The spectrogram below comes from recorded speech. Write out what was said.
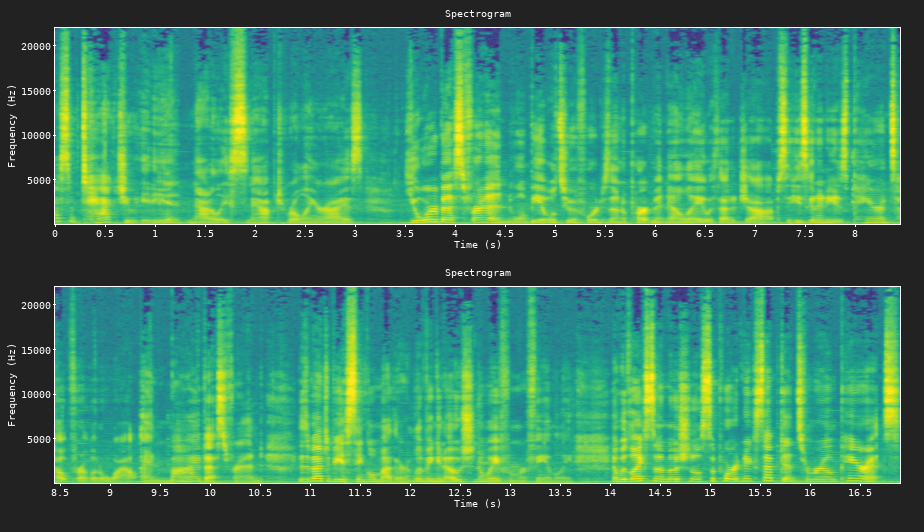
Have some tact, you idiot, Natalie snapped, rolling her eyes. Your best friend won't be able to afford his own apartment in LA without a job, so he's going to need his parents' help for a little while. And my best friend is about to be a single mother, living an ocean away from her family, and would like some emotional support and acceptance from her own parents.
